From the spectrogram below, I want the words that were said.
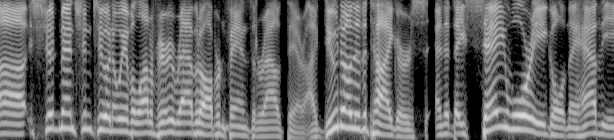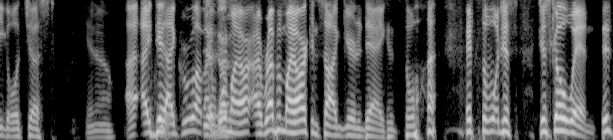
Uh, should mention too, I know we have a lot of very rabid Auburn fans that are out there. I do know they're the Tigers and that they say War Eagle and they have the Eagle. It just, you know, I, I did. I grew up. Yeah, I wore my. I rep in my Arkansas gear today because it's the one. It's the one. Just, just go win. This,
